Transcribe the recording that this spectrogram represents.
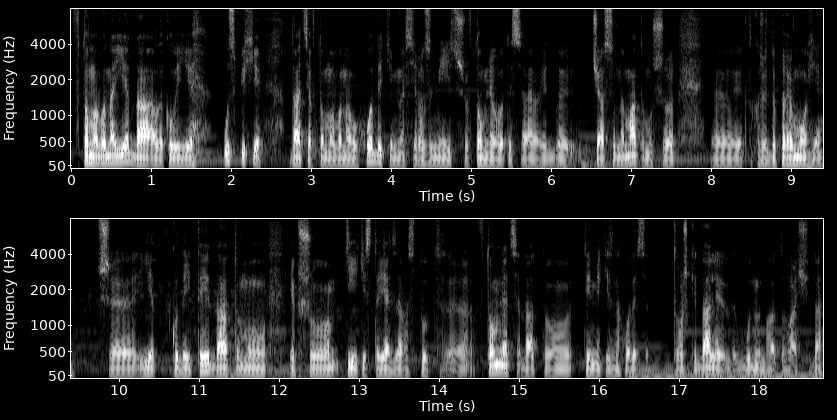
Втома вона є, да, але коли є успіхи, да, ця втома вона уходить, і всі розуміють, що втомлюватися якби, часу нема, тому що, е, як то кажуть, до перемоги ще є куди йти. Да, тому якщо ті, які стоять зараз тут, е, втомляться, да, то тим, які знаходяться трошки далі, буде набагато важче. Да.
